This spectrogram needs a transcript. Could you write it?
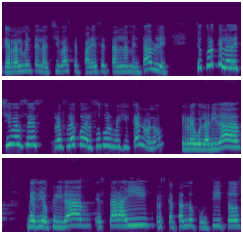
que realmente la Chivas te parece tan lamentable. Yo creo que lo de Chivas es reflejo del fútbol mexicano, ¿no? Irregularidad, mediocridad, estar ahí rescatando puntitos,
